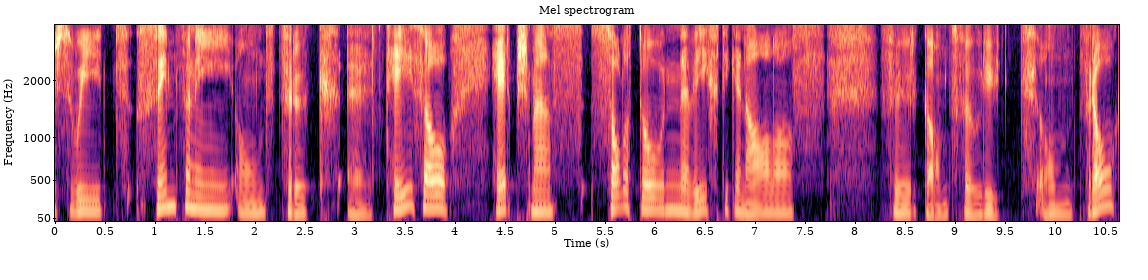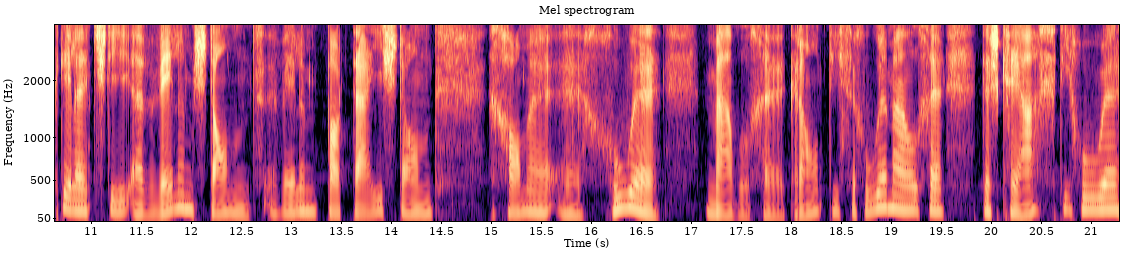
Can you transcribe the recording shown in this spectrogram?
Bittersweet Symphony und zurück äh, TESO, Herbstmess, Solothurn, ein wichtiger Anlass für ganz viele Leute. Und die Frage, die letzte, an welchem Stand, an welchem Parteistand kann man eine Kuh melken, gratis Kuh melken. Das ist keine echte Kuh,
